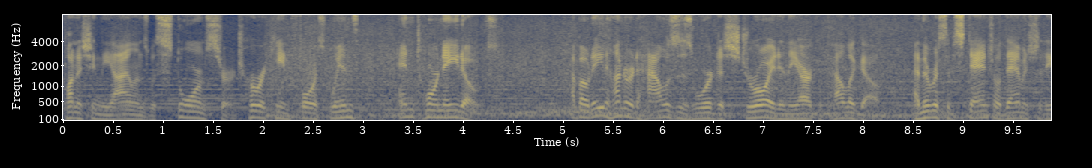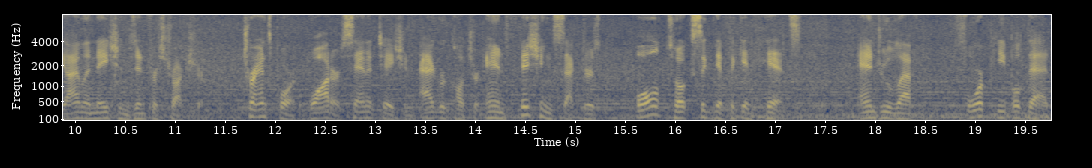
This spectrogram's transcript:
punishing the islands with storm surge, hurricane force winds, and tornadoes. About 800 houses were destroyed in the archipelago, and there was substantial damage to the island nation's infrastructure. Transport, water, sanitation, agriculture, and fishing sectors all took significant hits. Andrew left four people dead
